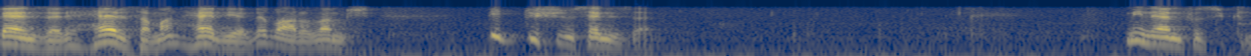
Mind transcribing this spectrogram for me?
benzeri her zaman her yerde var olan bir şey. Bir düşünsenize. Min enfusikum.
